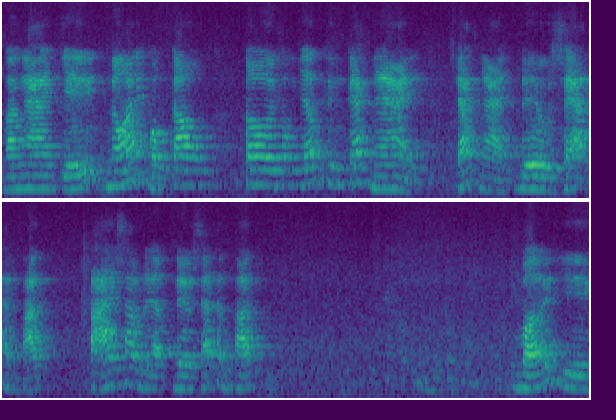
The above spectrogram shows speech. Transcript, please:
mà ngài chỉ nói một câu tôi không dám khinh các ngài các ngài đều sẽ thành Phật. Tại sao đều, đều sẽ thành Phật? Bởi vì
